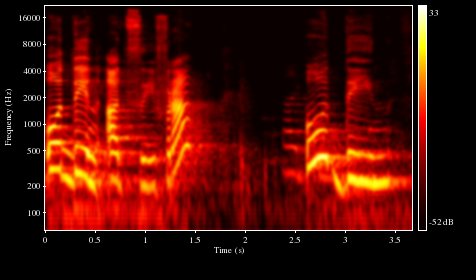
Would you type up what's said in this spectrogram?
Один. А цифра? Один.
